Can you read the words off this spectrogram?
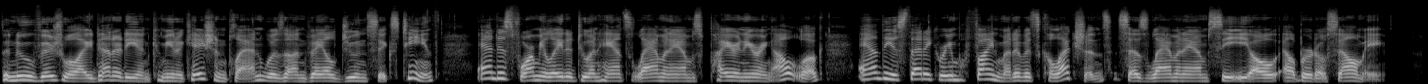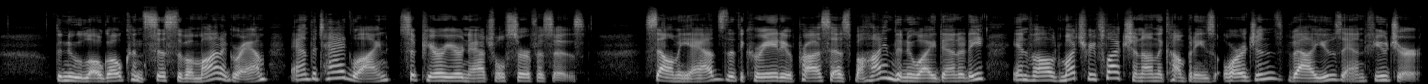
The new visual identity and communication plan was unveiled June 16th and is formulated to enhance Laminam's pioneering outlook and the aesthetic refinement of its collections, says Laminam CEO Alberto Selmi. The new logo consists of a monogram and the tagline Superior Natural Surfaces. Selmi adds that the creative process behind the new identity involved much reflection on the company's origins, values, and future.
